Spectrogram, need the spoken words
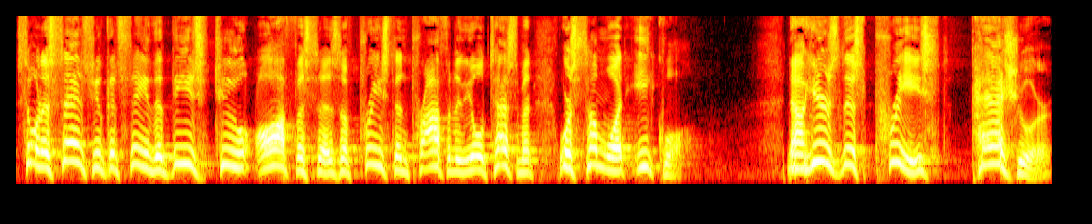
So, in a sense, you could say that these two offices of priest and prophet in the Old Testament were somewhat equal. Now, here's this priest, Pashur.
